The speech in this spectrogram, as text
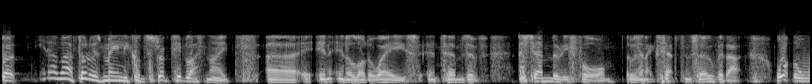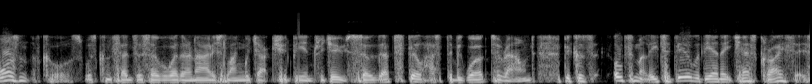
but you know, I thought it was mainly constructive last night uh, in in a lot of ways in terms of assembly reform. There was an acceptance over that. What there wasn't, of course, was consensus over whether an Irish Language Act should be introduced. So that still has to be worked around because ultimately, to deal with the NHS crisis,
